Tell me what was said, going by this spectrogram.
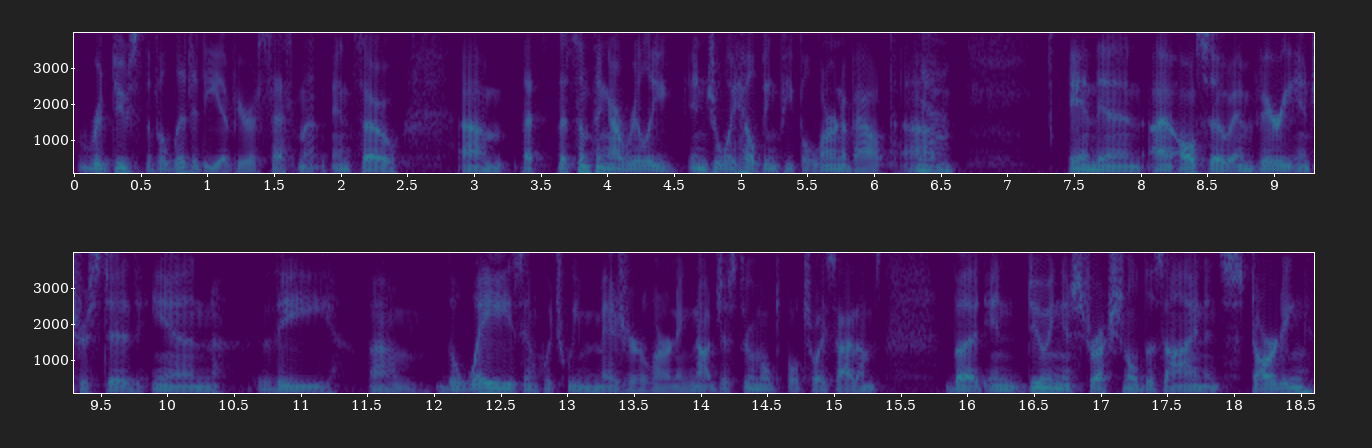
reduce the validity of your assessment and so um, that's that's something i really enjoy helping people learn about um, and then i also am very interested in the um, the ways in which we measure learning not just through multiple choice items but in doing instructional design and starting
